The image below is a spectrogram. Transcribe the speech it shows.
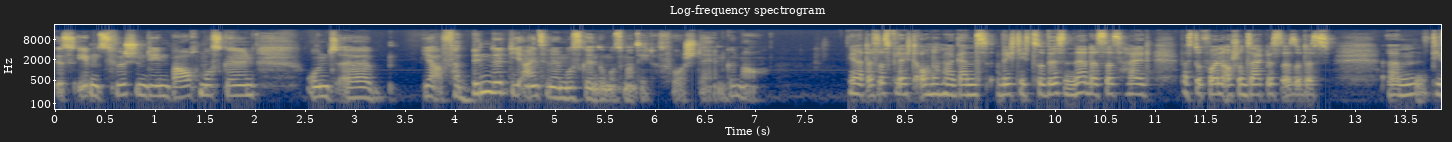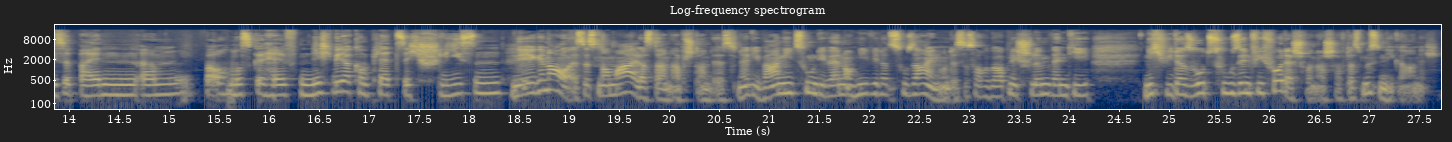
ist eben zwischen den Bauchmuskeln und äh, ja, verbindet die einzelnen Muskeln, so muss man sich das vorstellen, genau. Ja, das ist vielleicht auch nochmal ganz wichtig zu wissen, ne? dass das halt, was du vorhin auch schon sagtest, also dass ähm, diese beiden ähm, Bauchmuskelhälften nicht wieder komplett sich schließen. Nee, genau. Es ist normal, dass da ein Abstand ist. Ne? Die waren nie zu und die werden auch nie wieder zu sein. Und es ist auch überhaupt nicht schlimm, wenn die nicht wieder so zu sind wie vor der Schwangerschaft. Das müssen die gar nicht.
